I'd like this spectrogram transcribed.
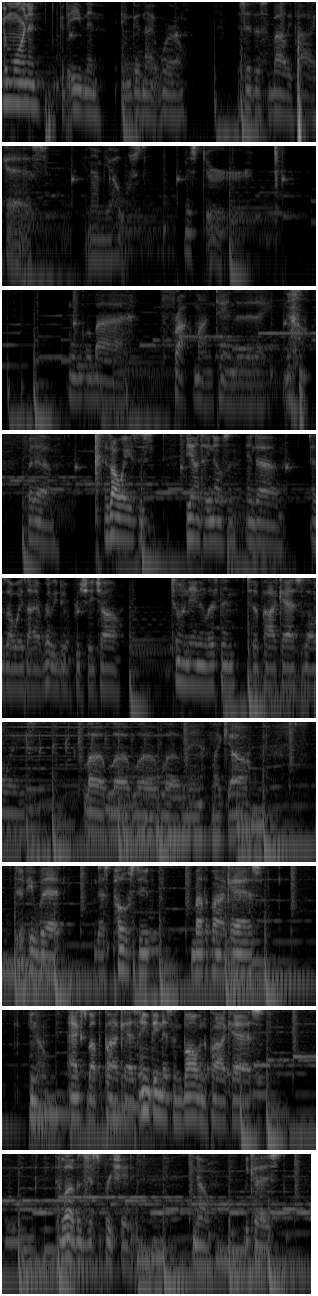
Good morning, good evening, and good night, world. This is the Sabali Podcast, and I'm your host, Mr. I'm gonna go by Frock Montana today. No, but uh, as always, it's Deontay Nelson, and uh, as always, I really do appreciate y'all tuning in and listening to the podcast. As always, love, love, love, love, man. Like y'all, the people that that's posted about the podcast, you know, asked about the podcast, anything that's involved in the podcast, the love is just appreciated, you know, because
